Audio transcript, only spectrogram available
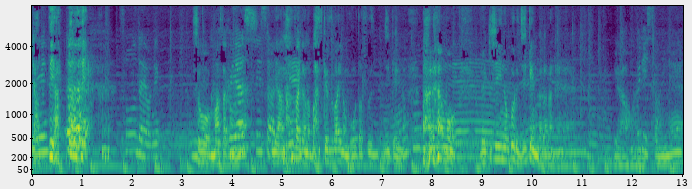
やってやったぜ、そうだよねそうまさかのね。いやまさかのバスケスバイロン強奪事件が。あれはもう歴史に残る事件だからね。いうんや本びっくりした。当にね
